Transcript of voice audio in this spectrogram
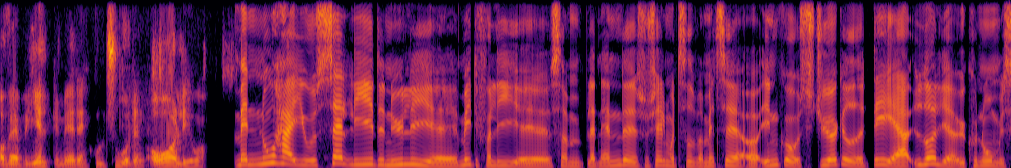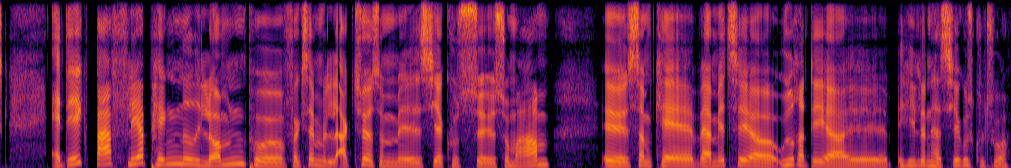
at være behjælpelige med, at den kultur den overlever. Men nu har I jo selv lige det nylige øh, medieforlig, øh, som blandt andet øh, Socialdemokratiet var med til at indgå, styrket øh, DR yderligere økonomisk. Er det ikke bare flere penge ned i lommen på for eksempel aktører som øh, Circus øh, Somarum, øh, som kan være med til at udradere øh, hele den her cirkuskultur?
